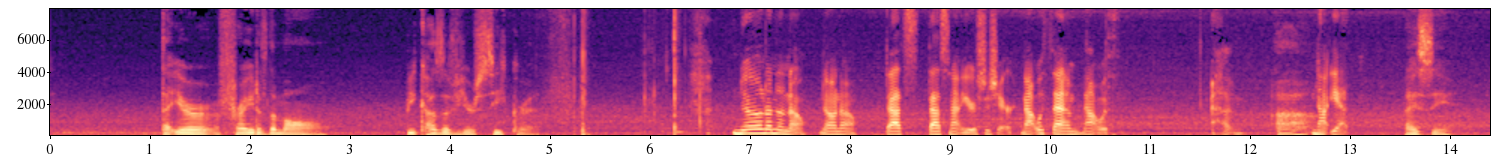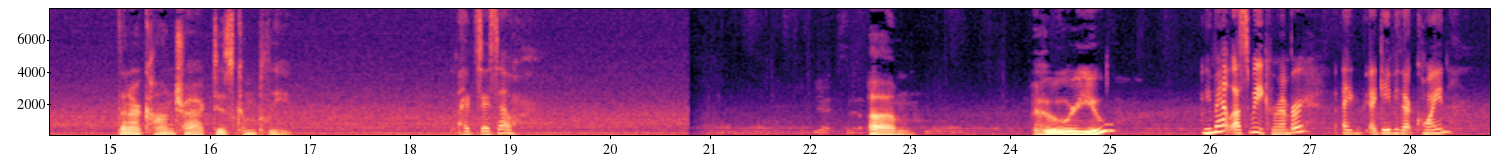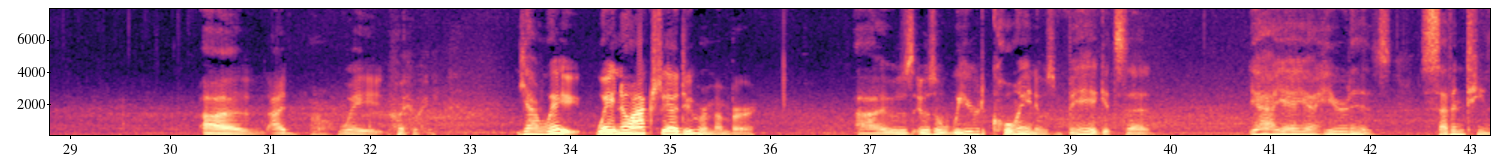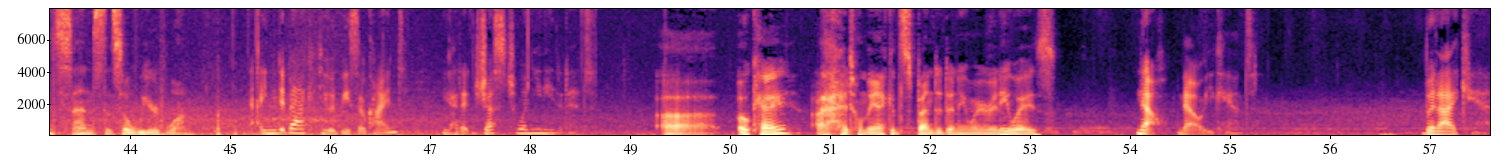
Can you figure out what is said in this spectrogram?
That you're afraid of them all because of your secret. No, no, no, no, no, no. That's that's not yours to share. Not with them. Not with. Um, Ah, not yet. I see. Then our contract is complete. I'd say so. Um, who are you? We met last week. Remember? I I gave you that coin. Uh, I wait, wait, wait. Yeah, wait, wait. No, actually, I do remember. Uh, it was it was a weird coin. It was big. It said, Yeah, yeah, yeah, here it is. 17 cents. That's a weird one. I need it back if you would be so kind. You had it just when you needed it. Uh, okay. I don't think I could spend it anywhere, anyways. No, no, you can't. But I can.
